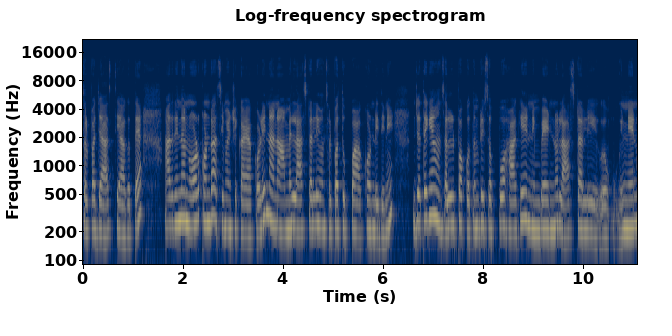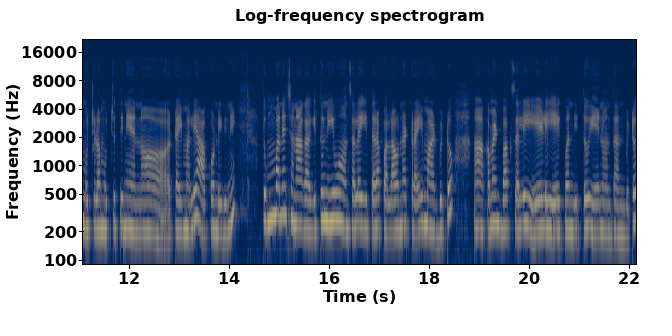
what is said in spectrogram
ಸ್ವಲ್ಪ ಜಾಸ್ತಿ ಆಗುತ್ತೆ. ಅದರಿಂದ ನೋಡಿಕೊಂಡು ಹಸಿಮೆಣ್ಸಿಕಾಯಿ ಹಾಕ್ಕೊಳ್ಳಿ ನಾನು ಆಮೇಲೆ ಲಾಸ್ಟಲ್ಲಿ ಒಂದು ಸ್ವಲ್ಪ ತುಪ್ಪ ಹಾಕ್ಕೊಂಡಿದ್ದೀನಿ ಜೊತೆಗೆ ಒಂದು ಸ್ವಲ್ಪ ಕೊತ್ತಂಬರಿ ಸೊಪ್ಪು ಹಾಗೆ ನಿಂಬೆಹಣ್ಣು ಲಾಸ್ಟಲ್ಲಿ ಇನ್ನೇನು ಮುಚ್ಚಳ ಮುಚ್ಚುತ್ತೀನಿ ಅನ್ನೋ ಟೈಮಲ್ಲಿ ಹಾಕ್ಕೊಂಡಿದ್ದೀನಿ ತುಂಬಾ ಚೆನ್ನಾಗಾಗಿತ್ತು. ನೀವು ಒಂದ್ಸಲ ಈ ಥರ ಪಲಾವ್ನ ಟ್ರೈ ಮಾಡಿಬಿಟ್ಟು ಕಮೆಂಟ್ ಬಾಕ್ಸಲ್ಲಿ ಹೇಳಿ ಹೇಗೆ ಬಂದಿತ್ತು, ಏನು ಅಂತ ಅಂದ್ಬಿಟ್ಟು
